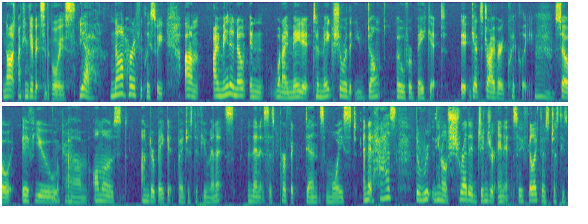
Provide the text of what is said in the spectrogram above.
not I can give it to the boys. yeah, not horrifically sweet. Um, I made a note in when I made it to make sure that you don't over bake it. It gets dry very quickly. So if you Okay. um, almost under bake it by just a few minutes, and then it's this perfect dense moist and it has the root you know shredded ginger in it so you feel like there's just these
